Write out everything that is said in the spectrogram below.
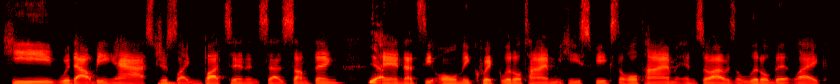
he, without being asked, just like butts in and says something. Yeah. And that's the only quick little time he speaks the whole time. And so I was a little bit like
